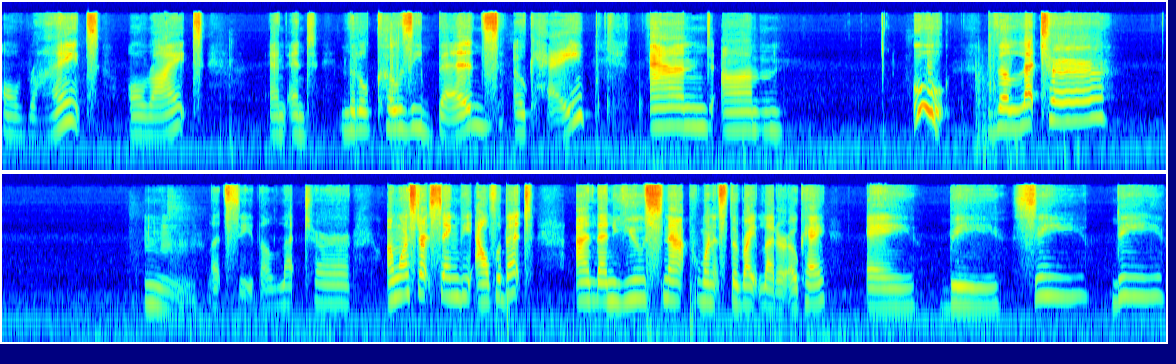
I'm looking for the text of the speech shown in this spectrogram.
All right, all right. And, and little cozy beds. Okay. And, um... Ooh, the letter... Hmm, let's see, the letter... I'm going to start saying the alphabet, and then you snap when it's the right letter, okay? A, B, C, D,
